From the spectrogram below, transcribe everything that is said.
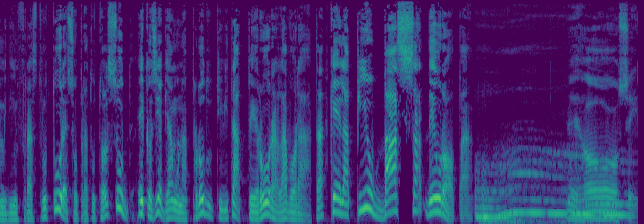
di infrastrutture, soprattutto al sud, e così abbiamo una produttività per ora lavorata che è la più bassa d'Europa. Eh, oh sì.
